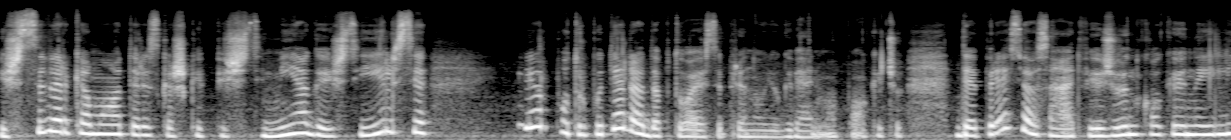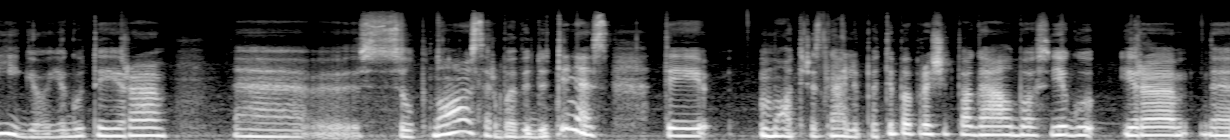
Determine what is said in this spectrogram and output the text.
išsiverkia moteris, kažkaip išsimiega, išsiilsi ir po truputėlį adaptuojasi prie naujų gyvenimo pokyčių. Depresijos atveju, žiūrint kokio jinai lygio, jeigu tai yra e, silpnos arba vidutinės, tai moteris gali pati paprašyti pagalbos, jeigu yra e,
